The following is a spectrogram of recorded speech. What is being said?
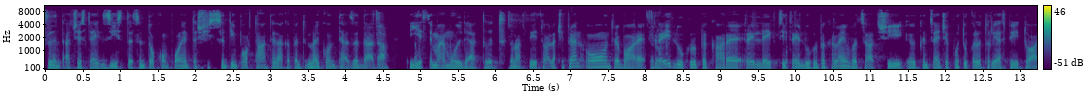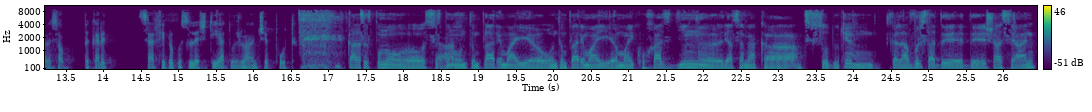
Sunt, acestea există, sunt o componentă și sunt importante dacă pentru noi contează, dar da. Este mai mult de atât zona spirituală. Ciprian, o întrebare. Trei lucruri pe care, trei lecții, trei lucruri pe care le-ai învățat și uh, când ți-ai început tu călătoria spirituală sau pe care ți-ar fi plăcut să le știi atunci la început? Ca să spun o, să da. spun o întâmplare mai o întâmplare mai, mai cu haz din uh, viața mea ca să o ducem că la vârsta de, de șase ani,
